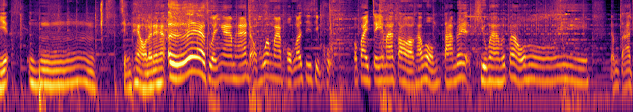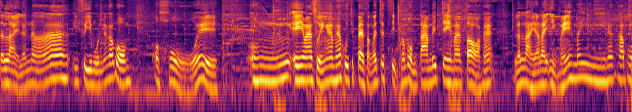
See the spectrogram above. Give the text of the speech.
นี้ อือหือเสียงแผ่วแล้วนะฮะ เออ สวยงามฮะ ดอกม่วงมาหกร้อยสี่สิบขุเขาไปเจมาต่อครับผม ตามด้วยคิวมาหรือเปล่า โอ้โหน้ำตาจะไหลแล้วนะ อีกสี่หมุนนะครับผม โอ้โห อืมเอมาสวยงามฮะคูณ18 270ครับผมตามด้วยเจมาต่อฮะ แล้วไหลอะไรอีกไหม ไม่มีนะครับผ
